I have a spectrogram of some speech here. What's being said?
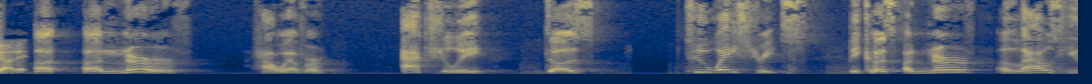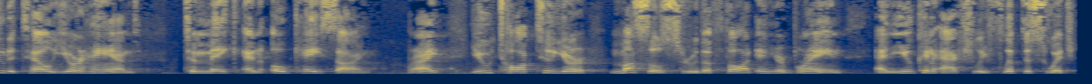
Got it? A, a nerve, however, actually does two way streets because a nerve allows you to tell your hand to make an okay sign, right? You talk to your muscles through the thought in your brain and you can actually flip the switch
